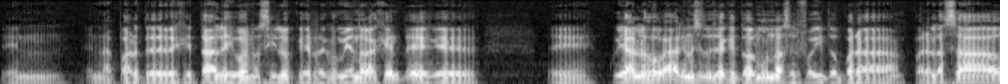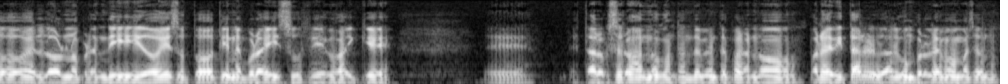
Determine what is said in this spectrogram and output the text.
en, la parte de vegetales y bueno, sí lo que recomiendo a la gente es que eh, cuidar los hogares, ¿no es cierto? Ya que todo el mundo hace el fueguito para, para el asado, el horno prendido y eso todo tiene por ahí sus riesgos, hay que eh, estar observando constantemente para no para evitar algún problema mayor, ¿no?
